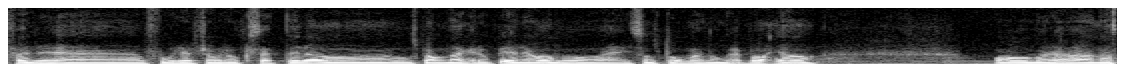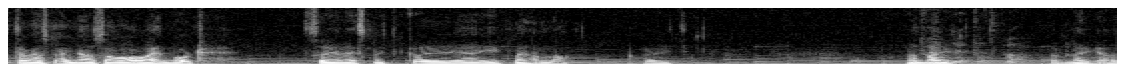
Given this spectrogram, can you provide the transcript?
før jeg for fra Rokseter og sprang lenger opp i det, var nå ei som sto med en unge på hånda. Og når jeg neste gang jeg snudde meg, så var hun borte. Så jeg visste ikke hvor jeg gikk med dem da. Jeg vet ikke. Men etterpå? berga,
